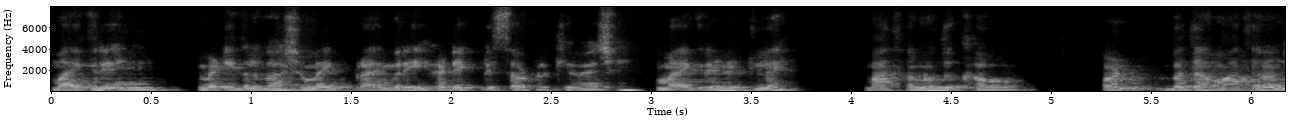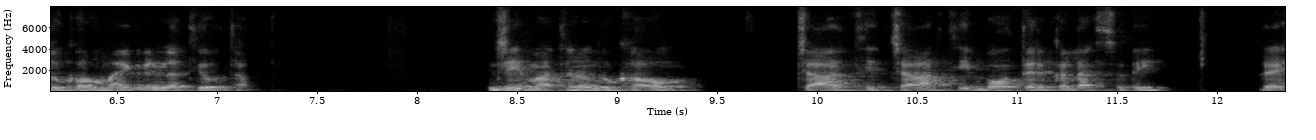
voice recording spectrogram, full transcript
માઇગ્રેન મેડિકલ ભાષામાં એક પ્રાઇમરી હેડેક ડિસઓર્ડર કહેવાય છે. માઇગ્રેન એટલે માથાનો દુખાવો. પણ બધા માથાના દુખાવો માઇગ્રેન નથી હોતા. જે માથાનો દુખાવો ચારથી ચારથી બોતેર કલાક સુધી રહે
